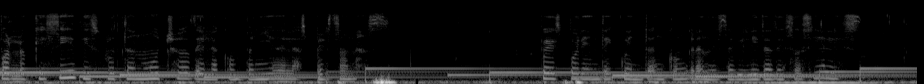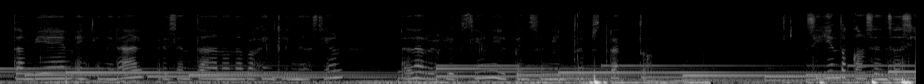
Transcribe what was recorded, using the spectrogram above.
por lo que sí disfrutan mucho de la compañía de las personas, pues por ende cuentan con grandes habilidades sociales. También en general presentan una baja inclinación a la reflexión y el pensamiento abstracto Siguiendo con sensación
